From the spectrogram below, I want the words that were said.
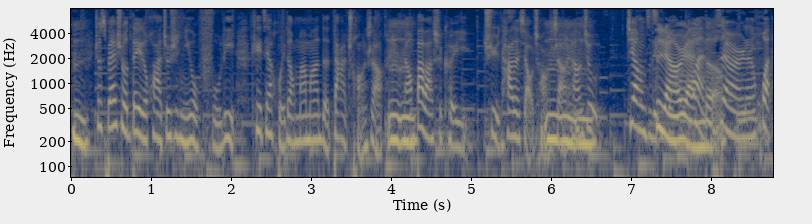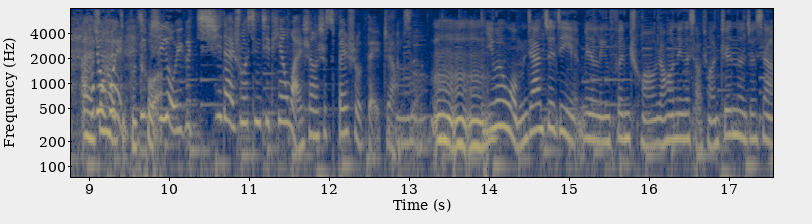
嗯，这 special day 的话，就是你有福利，可以再回到妈妈的大床上，然后爸爸是可以去他的小床上，然后就。这样子自然而然的，自然而然换，他就会一直有一个期待，说星期天晚上是 special day 这样子。嗯嗯嗯。因为我们家最近也面临分床，然后那个小床真的就像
